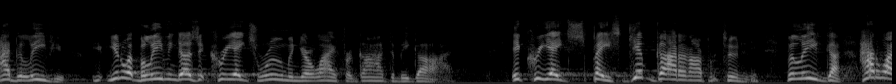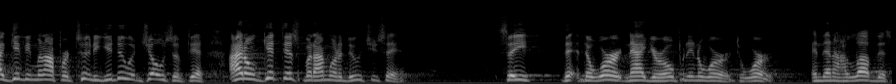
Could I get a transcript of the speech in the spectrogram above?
I believe you. You know what believing does? It creates room in your life for God to be God. It creates space. Give God an opportunity. Believe God. How do I give him an opportunity? You do what Joseph did. I don't get this, but I'm going to do what you said. See, the, the word, now you're opening a word to work. And then I love this.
